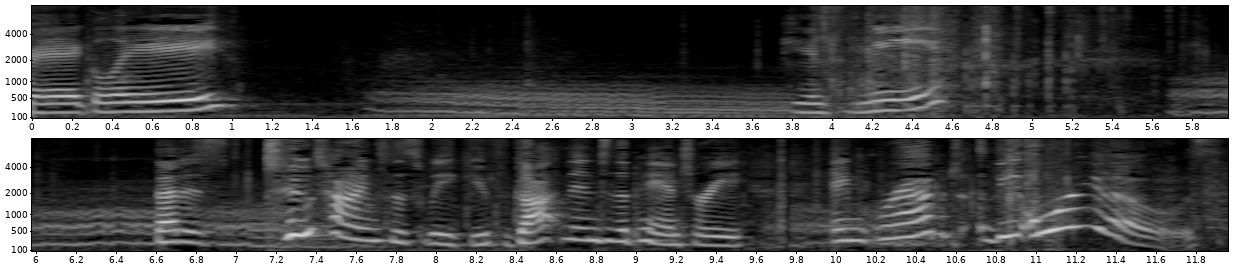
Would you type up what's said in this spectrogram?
Wrigley. Give me. That is two times this week you've gotten into the pantry and grabbed the Oreos.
